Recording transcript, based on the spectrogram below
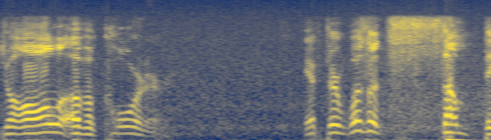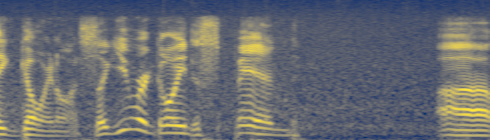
dull of a corner if there wasn't something going on. So you were going to spend uh,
